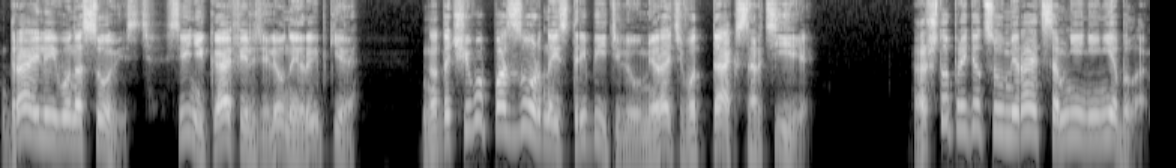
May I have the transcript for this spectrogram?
драили его на совесть, синий кафель, зеленые рыбки. Но до чего позорно истребителю умирать вот так в сортире? А что придется умирать, сомнений не было.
